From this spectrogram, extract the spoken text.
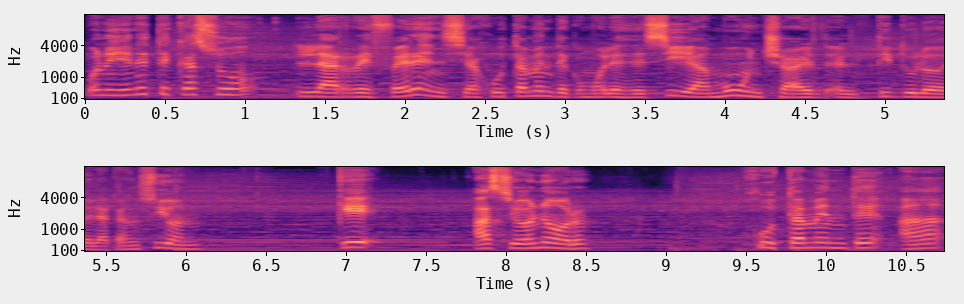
Bueno, y en este caso la referencia, justamente como les decía, Moonchild, el título de la canción, que hace honor justamente a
